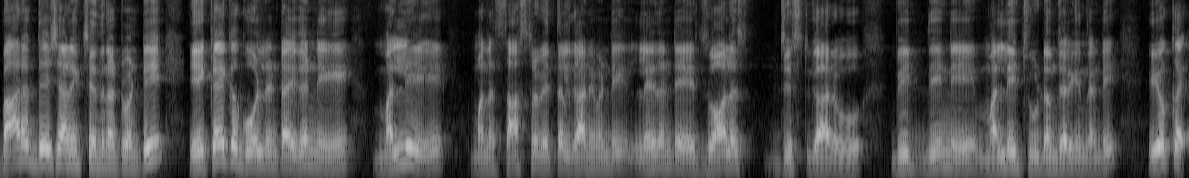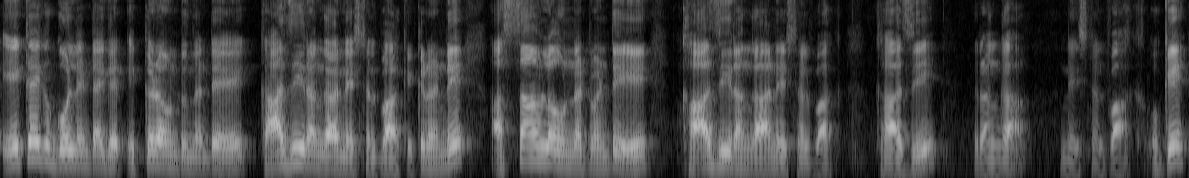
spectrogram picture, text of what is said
భారతదేశానికి చెందినటువంటి ఏకైక గోల్డెన్ టైగర్ని మళ్ళీ మన శాస్త్రవేత్తలు కానివ్వండి లేదంటే జువాలజిస్ట్ గారు వీ దీన్ని మళ్ళీ చూడడం జరిగిందండి. ఈ యొక్క ఏకైక గోల్డెన్ టైగర్ ఎక్కడ ఉంటుందంటే కాజీరంగా నేషనల్ పార్క్ ఎక్కడండి? అస్సాంలో ఉన్నటువంటి Kaziranga national park. Kaziranga national park. Okay?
